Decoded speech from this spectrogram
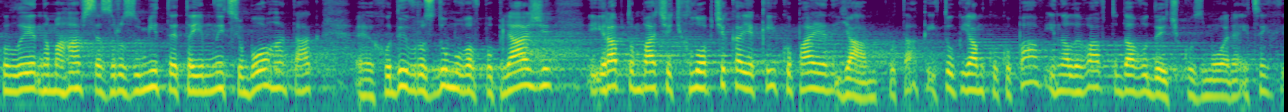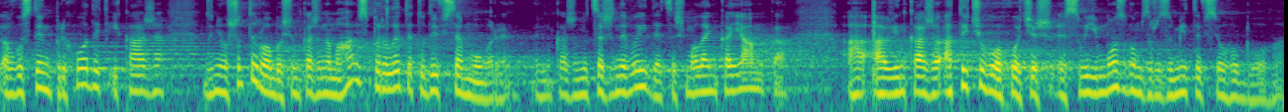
коли намагався зрозуміти таємницю Бога, так? е, ходив, роздумував по пляжі і раптом бачить хлопчика, який копає ямку. Так? І ту ямку копав і наливав туди водичку з моря. І цей Августин приходить і каже до нього, що ти робиш? Він каже, намагаюсь перелити туди все море. Він каже, ну це ж не вийде, це ж маленька ямка. А, а він каже: А ти чого хочеш е, своїм мозгом зрозуміти всього Бога?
